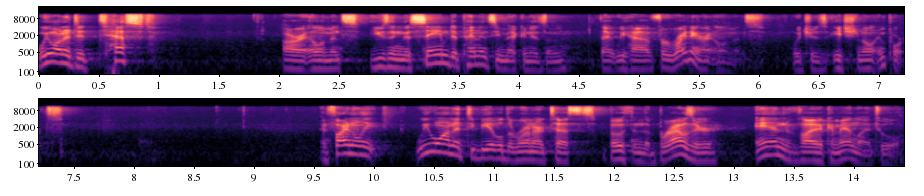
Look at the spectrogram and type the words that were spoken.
we wanted to test our elements using the same dependency mechanism that we have for writing our elements, which is HTML imports. And finally, we wanted to be able to run our tests both in the browser and via command line tool.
